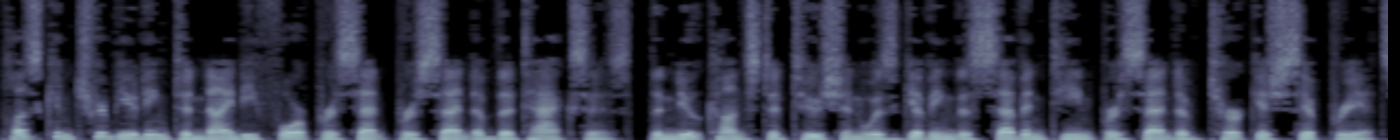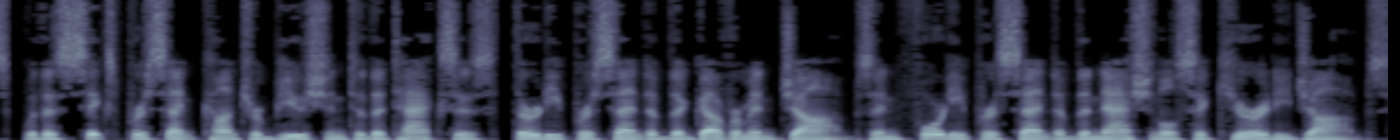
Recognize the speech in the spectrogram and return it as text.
plus contributing to 94% of the taxes, the new constitution was giving the 17% of Turkish Cypriots, with a 6% contribution to the taxes, 30% of the government jobs and 40% of the national security jobs.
